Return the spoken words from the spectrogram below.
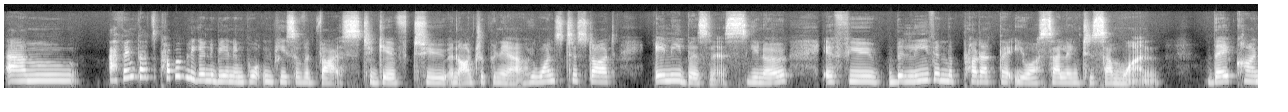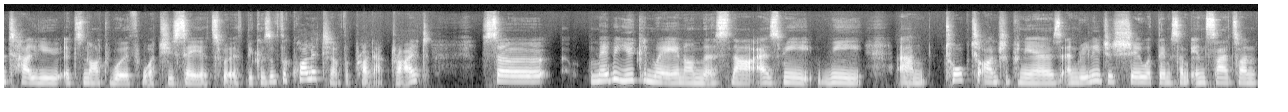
Um, I think that's probably going to be an important piece of advice to give to an entrepreneur who wants to start any business. You know, if you believe in the product that you are selling to someone, they can't tell you it's not worth what you say it's worth because of the quality of the product, right? So maybe you can weigh in on this now as we we um, talk to entrepreneurs and really just share with them some insights on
